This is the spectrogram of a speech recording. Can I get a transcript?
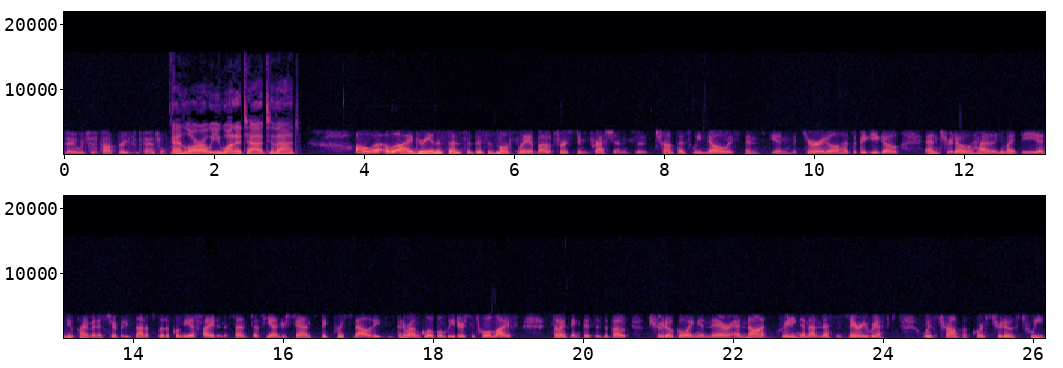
today, which is not very substantial. And Laura, you wanted to add to that? Oh, well, I agree in the sense that this is mostly about first impressions. Trump, as we know, is thin-skinned, mercurial, has a big ego, and Trudeau has he might be a new prime minister, but he's not a political neophyte in the sense of he understands big personalities. He's been around global leaders his whole life, so I think this is about Trudeau going in there and not creating an unnecessary rift with Trump. Of course, Trudeau's tweet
